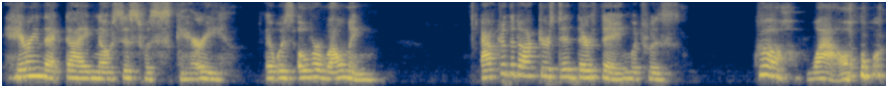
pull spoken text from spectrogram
Hearing that diagnosis was scary. It was overwhelming. After the doctors did their thing, which was, oh, wow,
